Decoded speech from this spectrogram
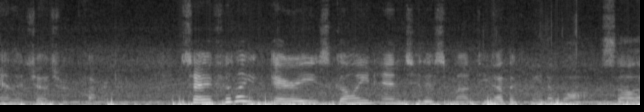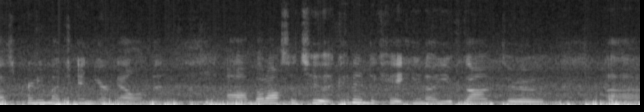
and the Judgment card. So I feel like Aries going into this month, you have the Queen so that's pretty much in your element. Um, but also too it could indicate you know you've gone through uh,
